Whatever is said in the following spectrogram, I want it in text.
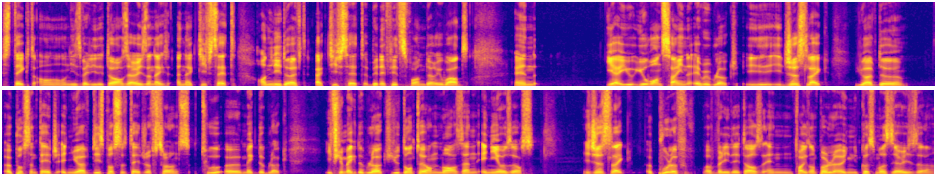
staked on, on his validator. There is an, an active set. Only the active set benefits from the rewards, and yeah, you, you won't sign every block. It's just like you have the a percentage and you have this percentage of chance to uh, make the block. If you make the block, you don't earn more than any others. It's just like a pool of, of validators. And for example, uh, in Cosmos, there is uh,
